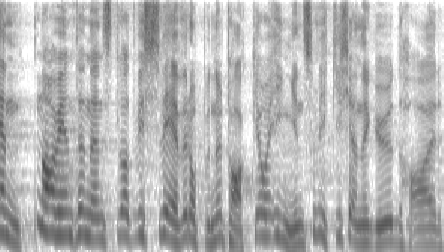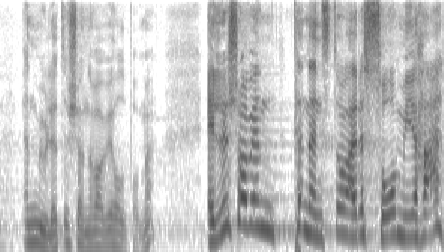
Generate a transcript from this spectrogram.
Enten har vi en tendens til at vi svever oppunder taket, og ingen som ikke kjenner Gud, har en mulighet til å skjønne hva vi holder på med. Eller så har vi en tendens til å være så mye her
